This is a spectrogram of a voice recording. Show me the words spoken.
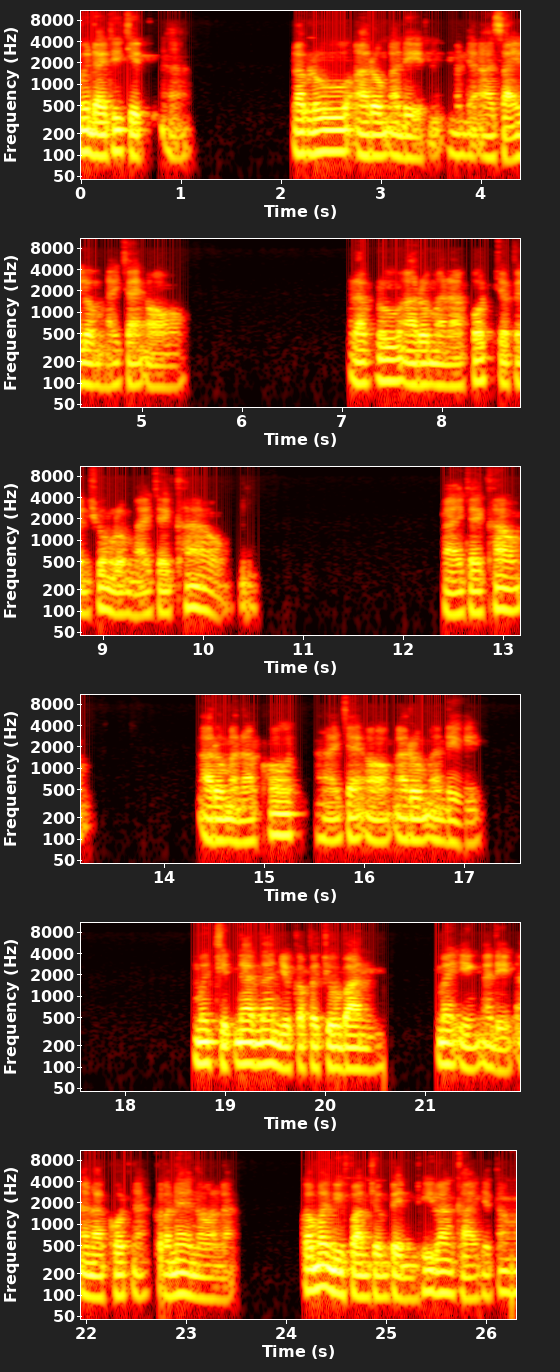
เมื่อใดที่จิตรับรู้อารมณ์อดีต มันจะอาศัยลมหายใจออก รับรู้อารมณ์อนาคตจะเป็นช่วงลมหายใจเข้า หายใจเข้า อารมณ์อนาคต หายใจออกอารมณ์อดีต เมื่อจิตแนบแน่นอยู่กับปัจจุบัน ไม่อิงอดีตอนาคตนะก็แน่นอนละก็ไม่มีความจำเป็นที่ร่างกายจะต้อง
